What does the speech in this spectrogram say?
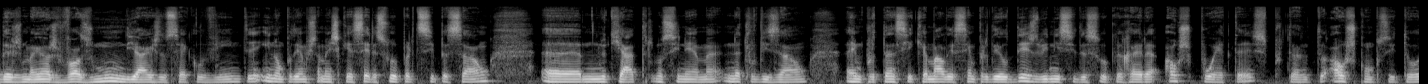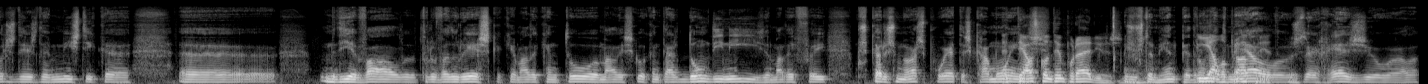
das maiores vozes mundiais do século XX e não podemos também esquecer a sua participação uh, no teatro, no cinema, na televisão, a importância que Amália sempre deu desde o início da sua carreira aos poetas, portanto, aos compositores, desde a mística. Uh, medieval, trovadoresca que a Amália cantou, a Amália chegou a cantar Dom Dinis, a Amália foi buscar os maiores poetas, Camões. Até aos contemporâneos. Justamente, Pedro e ela Mel, José Régio, ela,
